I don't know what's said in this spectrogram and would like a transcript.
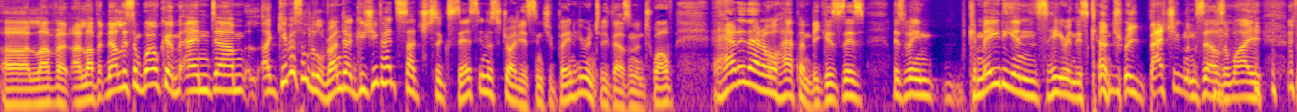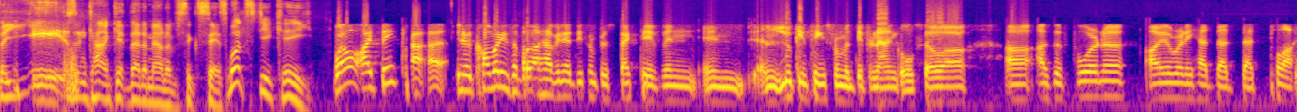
Oh, I love it. I love it. Now, listen, welcome and um, uh, give us a little rundown because you've had such success in Australia since you've been here in 2012. How did that all happen? Because there's there's been comedians here in this country bashing themselves away for years and can't get that amount of success. What's your key? Well, I think uh, uh, you know, comedy is about having a different perspective and and, and looking things from a different angle. So, uh, uh, as a foreigner, I already had that that plus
